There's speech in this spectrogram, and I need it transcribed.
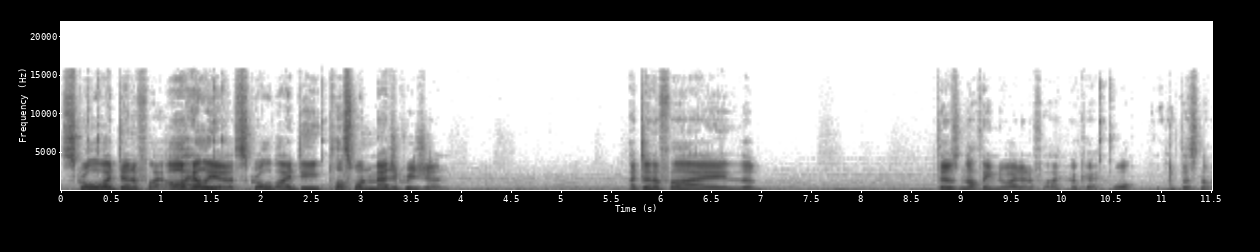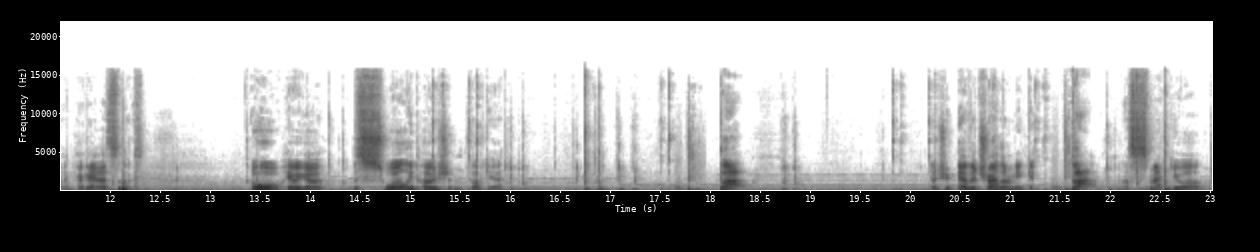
Scroll of Identify. Oh, hell yeah. Scroll of ID, plus one magic regen. Identify the... There's nothing to identify. Okay, well, there's nothing. Okay, that sucks. Ooh, here we go. The swirly potion. Fuck yeah. Bop! Don't you ever try that on me again. Bop! I'll smack you up.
